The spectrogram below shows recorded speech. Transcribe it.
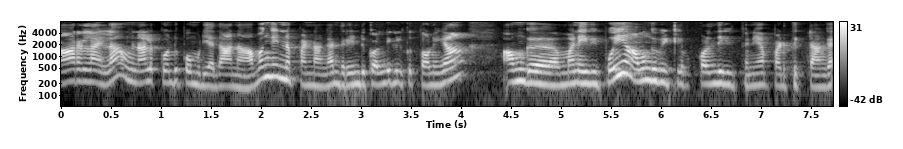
காரெல்லாம் இல்லை அவங்களால கொண்டு போக முடியாது. ஆனால் அவங்க என்ன பண்ணாங்க? அந்த ரெண்டு குழந்தைகளுக்கு துணையாக அவங்க மனைவி போய் அவங்க வீட்டில் குழந்தைகளுக்கு தனியாக படுத்துக்கிட்டாங்க.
